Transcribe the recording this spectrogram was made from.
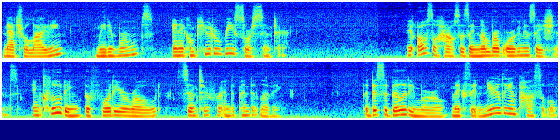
natural lighting, meeting rooms, and a computer resource center. It also houses a number of organizations, including the 40 year old Center for Independent Living. The disability mural makes it nearly impossible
